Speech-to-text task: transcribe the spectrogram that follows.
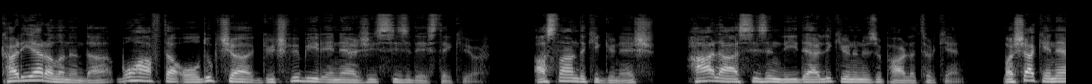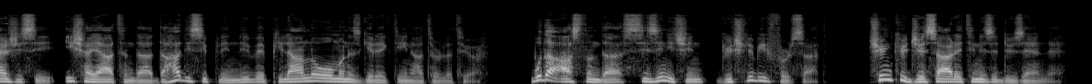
Kariyer alanında bu hafta oldukça güçlü bir enerji sizi destekliyor. Aslandaki güneş, hala sizin liderlik yönünüzü parlatırken, Başak enerjisi iş hayatında daha disiplinli ve planlı olmanız gerektiğini hatırlatıyor. Bu da aslında sizin için güçlü bir fırsat. Çünkü cesaretinizi düzenle,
